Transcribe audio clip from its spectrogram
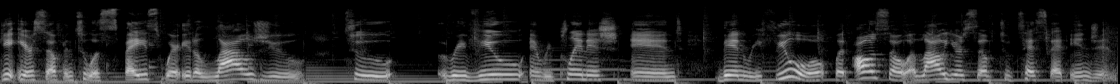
get yourself into a space where it allows you to review and replenish and then refuel, but also allow yourself to test that engine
